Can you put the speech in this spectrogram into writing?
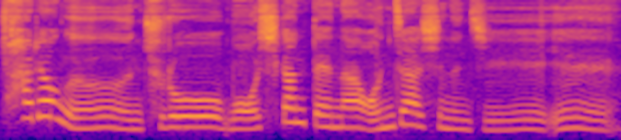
촬영은 주로 뭐 시간대나 언제 하시는지 예.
